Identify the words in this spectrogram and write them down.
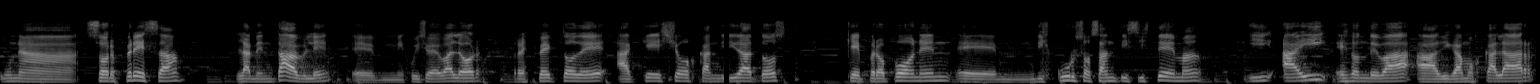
una sorpresa lamentable, eh, mi juicio de valor, respecto de aquellos candidatos que proponen eh, discursos antisistema y ahí es donde va a, digamos, calar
